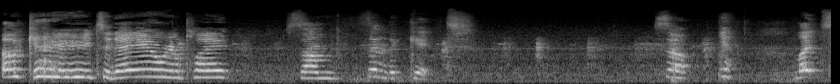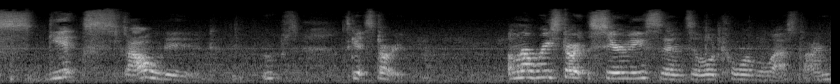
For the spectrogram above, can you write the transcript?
Okay, today we're gonna play some Syndicate. So, yeah, let's get started. Oops, let's get started. I'm gonna restart the series since it looked horrible last time.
